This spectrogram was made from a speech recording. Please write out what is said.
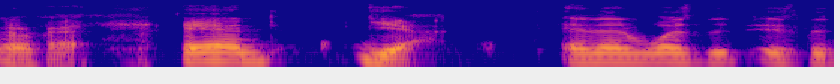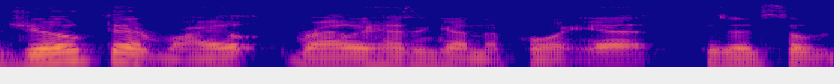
okay, and yeah, and then was the is the joke that Riley, Riley hasn't gotten a point yet? Is that still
